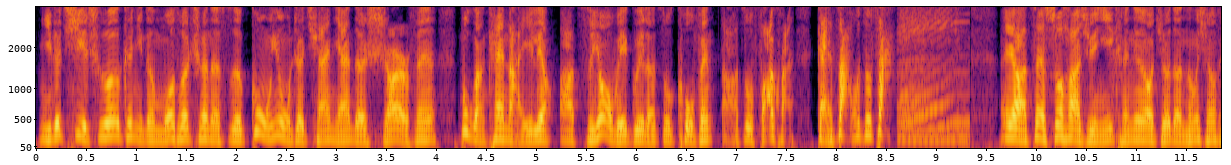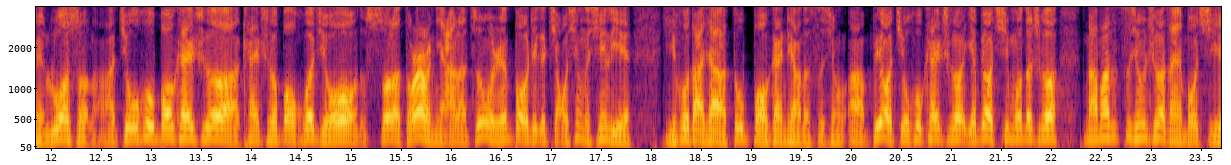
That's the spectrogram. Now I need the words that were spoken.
你的汽车跟你的摩托车呢是共用这全年的十二分，不管开哪一辆啊，只要违规了就扣分啊，就罚款，该炸我就炸。哎呀，再说下去，你肯定要觉得能行很啰嗦了啊！酒后包开车，开车包喝酒，都说了多少年了，总有人抱这个侥幸的心理。以后大家都包干这样的事情啊！不要酒后开车，也不要骑摩托车，哪怕是自行车，咱也包骑。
